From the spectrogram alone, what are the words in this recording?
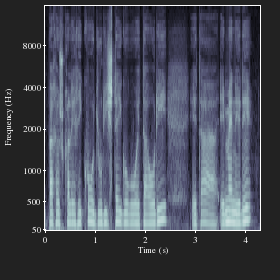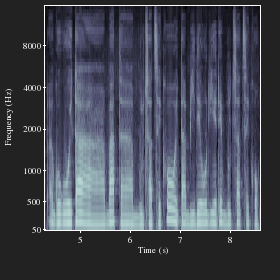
Ipar Euskal Herriko juristei gogo eta hori, eta hemen ere gogo eta bat bultzatzeko eta bide hori ere bultzatzeko.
